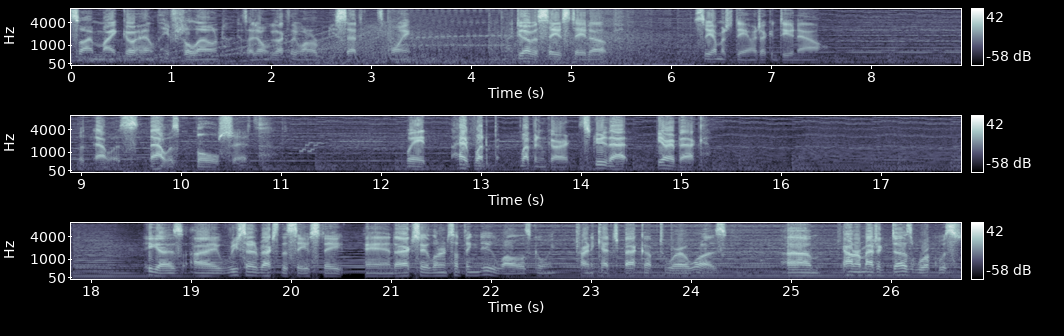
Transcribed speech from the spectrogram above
so I might go ahead and leave it alone, because I don't exactly want to reset at this point. I do have a save state up. See how much damage I can do now. But that was that was bullshit. Wait, I had we weapon guard. Screw that. Be right back. Hey guys, I reset back to the save state, and I actually learned something new while I was going trying to catch back up to where I was. Um, counter magic does work with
